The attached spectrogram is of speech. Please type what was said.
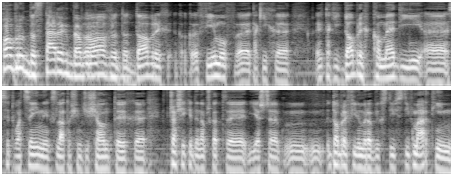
powrót do starych, dobrych... Powrót do dobrych filmów, e, takich, e, e, takich dobrych komedii e, sytuacyjnych z lat 80., e, w czasie, kiedy na przykład e, jeszcze mm, dobre filmy robił Steve, Steve Martin,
